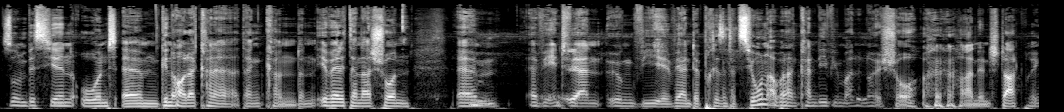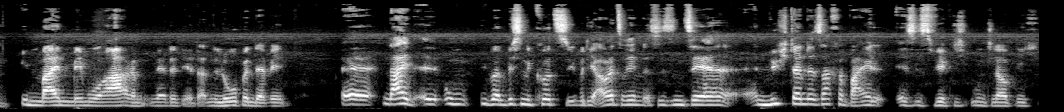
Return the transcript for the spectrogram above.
so ein bisschen. Und ähm, genau, da kann er, dann kann, dann, ihr werdet dann da schon ähm, mhm. Erwähnt werden, irgendwie während der Präsentation, aber dann kann Levi mal eine neue Show an den Start bringen. In meinen Memoiren werdet ihr dann lobend erwähnt. Äh, nein, äh, um über ein bisschen kurz über die Arbeit zu reden, es ist eine sehr nüchterne Sache, weil es ist wirklich unglaublich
